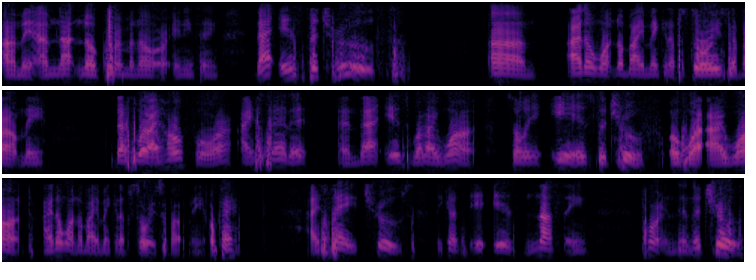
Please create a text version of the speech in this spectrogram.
I mean I'm not no criminal or anything. That is the truth. Um I don't want nobody making up stories about me. That's what I hope for. I said it and that is what I want. So it is the truth of what I want. I don't want nobody making up stories about me, okay? I say truths because it is nothing important than the truth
